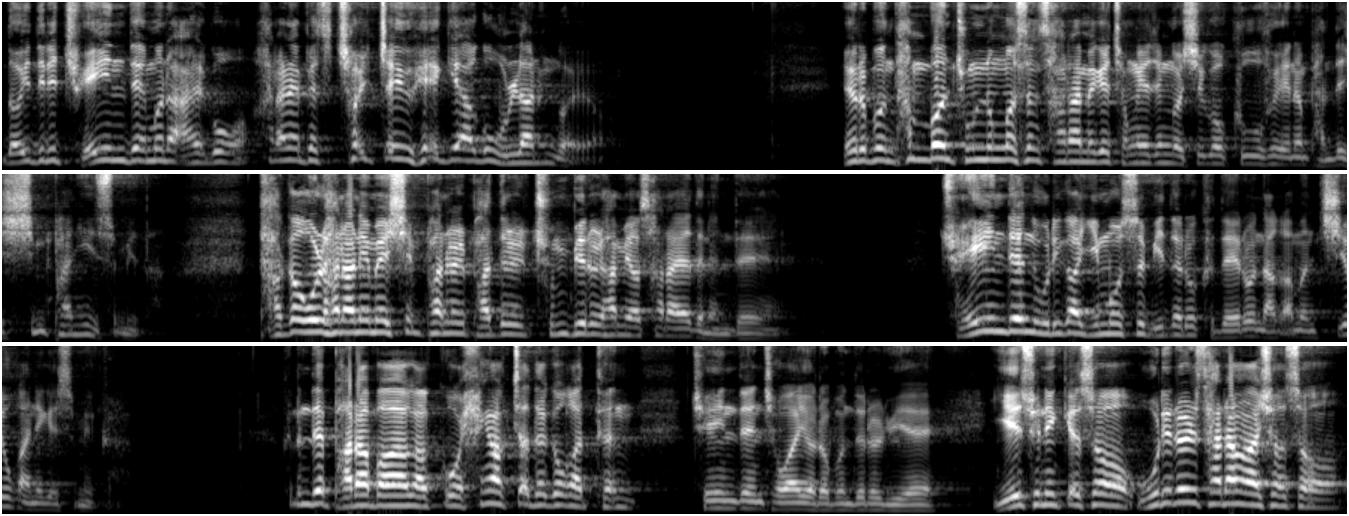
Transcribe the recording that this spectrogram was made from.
너희들이 죄인됨을 알고 하나님 앞에서 철저히 회개하고 울라는 거예요. 여러분 한 번 죽는 것은 사람에게 정해진 것이고 그 후에는 반드시 심판이 있습니다. 다가올 하나님의 심판을 받을 준비를 하며 살아야 되는데 죄인된 우리가 이 모습 이대로 그대로 나가면 지옥 아니겠습니까? 그런데 바라바와 같고 행악자들과 같은 죄인된 저와 여러분들을 위해 예수님께서 우리를 사랑하셔서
